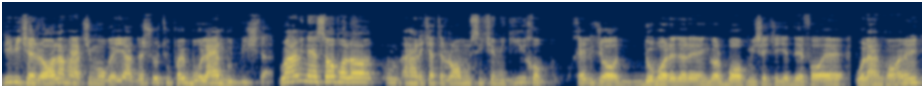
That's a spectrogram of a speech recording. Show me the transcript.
دیدی که رئال هم هرچی موقعیت داشت رو توپای بلند بود بیشتر. رو همین حساب حالا اون حرکت راموسی که میگی خب خیلی جا دوباره داره انگار باب میشه که یه دفاع بلند قامه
